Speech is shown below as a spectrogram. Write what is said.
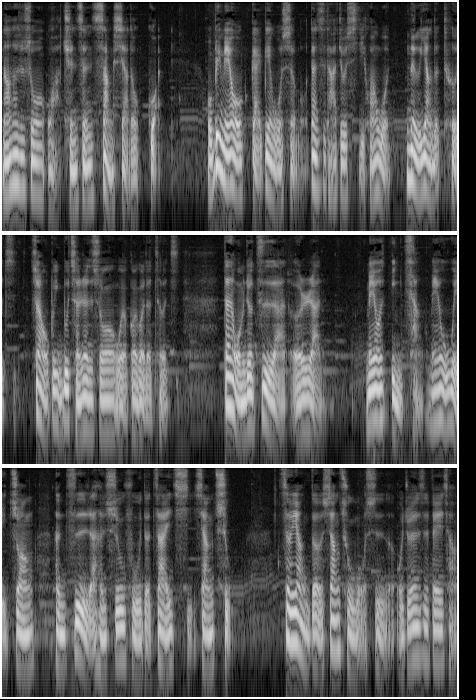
然后她就说：“哇，全身上下都怪。”我并没有改变我什么，但是她就喜欢我那样的特质。虽然我并不承认说我有怪怪的特质，但是我们就自然而然。没有隐藏，没有伪装，很自然、很舒服的在一起相处，这样的相处模式呢，我觉得是非常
